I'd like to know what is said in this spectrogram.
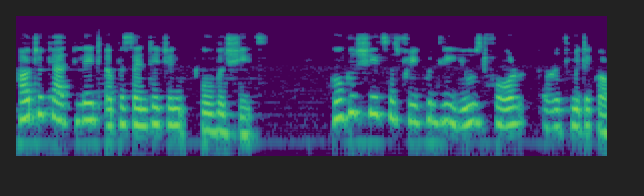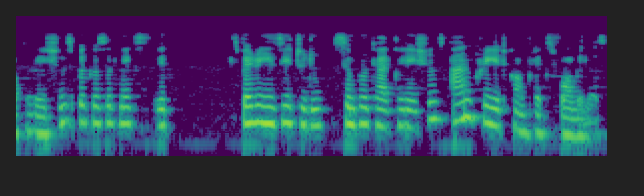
How to calculate a percentage in Google Sheets. Google Sheets is frequently used for arithmetic operations because it makes it it's very easy to do simple calculations and create complex formulas.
